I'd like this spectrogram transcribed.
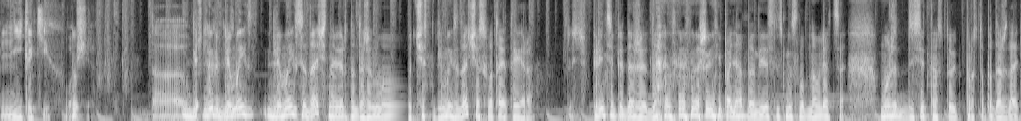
Никаких вообще. Ну, для, говорю, для, моих, для моих задач, наверное, даже, ну, вот честно, для моих задач сейчас хватает эйра. То есть, в принципе, даже, да, даже непонятно, есть ли смысл обновляться. Может, действительно стоит просто подождать.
